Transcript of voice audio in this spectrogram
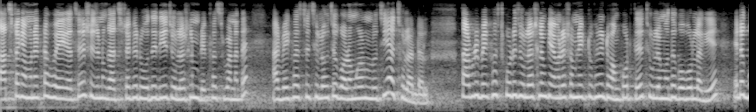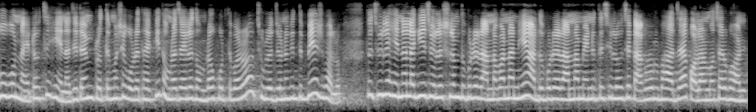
গাছটা কেমন একটা হয়ে গেছে, সেজন্য গাছটাকে রোদে দিয়ে চলে আসলাম ব্রেকফাস্ট বানাতে। আর ব্রেকফাস্টে ছিল হচ্ছে গরম গরম লুচি আর ছোলার ডাল। তারপরে ব্রেকফাস্ট করে চলে আসলাম ক্যামেরার সামনে একটুখানি ঢং করতে, চুলের মধ্যে গোবর লাগিয়ে। এটা গোবর না, এটা হচ্ছে হেনা, যেটা আমি প্রত্যেক মাসে করে থাকি। তোমরা চাইলে তোমরাও করতে পারো, চুলের জন্য কিন্তু বেশ ভালো। তো চুলে হেনা লাগিয়ে চলে আসলাম দুপুরে রান্নাবান্না নিয়ে। আর দুপুরে রান্না মেনুতে ছিল হচ্ছে কাঁকরোল ভাজা কলার মোচার ঘন্ট,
